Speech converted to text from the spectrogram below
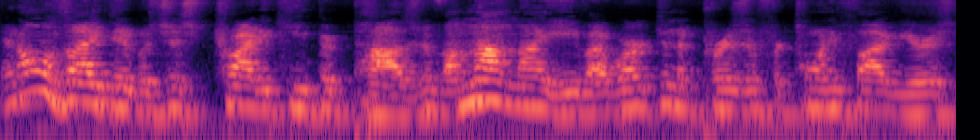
And all I did was just try to keep it positive. I'm not naive. I worked in a prison for 25 years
